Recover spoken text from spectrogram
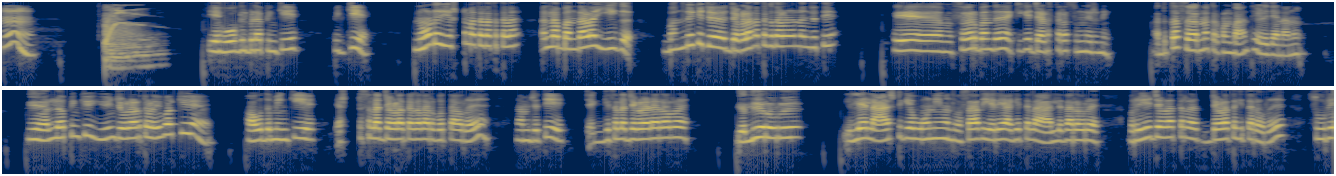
ಹ್ಮ್. ಏ, ಹೋಗಿಲ್ ಬಿಡ ಪಿಂಕಿ. ಪಿಂಕಿ, ನೋಡು ಎಷ್ಟು ಮಾತಾಡಕತ್ತಾಳ. ಅಲ್ಲ, ಬಂದಾಳ ಈಗ. ಬಂದಿಕ್ಕೆ ಜಗಳನ ತೆಗೆದಾಳ ನನ್ನ ಜೊತೆ? ಏ ಸರ್ ಬಂದೆ ಆಕಿಗೆ ಜಡಸ್ತಾರ ಸುಮ್ಮನಿರ್ನಿ ಅದಕ್ಕೆ ಸರ್ನ ಕರ್ಕೊಂಡು ಬಾ ಅಂತ ಹೇಳಿದೆ ನಾನು. ಏ, ಅಲ್ಲ ಪಿಂಕಿ, ಏನ್ ಜಗಳ ಆಡ್ತಾಳೆ ಇವಾಕಿ ಹೌದು ಮಿಂಕಿ, ಎಷ್ಟು ಸಲ ಜಗಳ ತೆಗದಾರ ಗೊತ್ತಾವ್ರೆ? ನಮ್ಮ ಜೊತೆ ಜಗ್ಗಿ ಸಲ ಜಗಳ ಆಡ್ಯಾರ ಅವ್ರೆ. ಎಲ್ಲಿಯರವ್ರೆ ಇಲ್ಲೇ ಲಾಸ್ಟ್ಗೆ ಓಣಿ ಒಂದು ಹೊಸ ಏರಿಯಾ ಆಗೈತಲ್ಲ ಅವ್ರೆ ಬರೀ ಜಗಳ ತರ ಜಗಳ ತೆಗಿತಾರ ಸೂರ್ಯ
